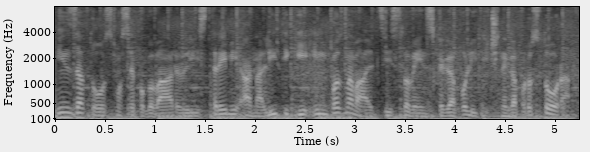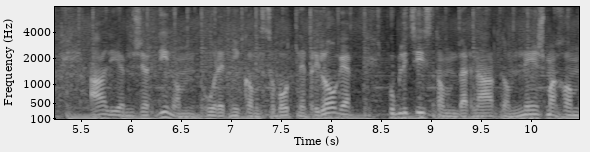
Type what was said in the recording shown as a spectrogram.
in zato smo se pogovarjali s tremi analitiki in poznavalci slovenskega političnega prostora. Alijem Žerdinom, urednikom sobotne priloge, publicistom Bernardom Nežmahom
